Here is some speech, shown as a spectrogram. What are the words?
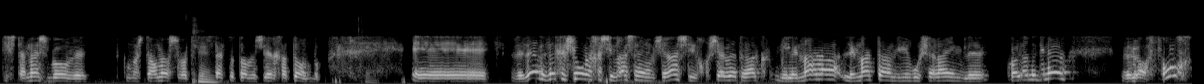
תשתמש בו, וכמו שאתה אומר, שלא כן. תפספס אותו ושיהיה לך טוב בו. כן. אה, וזה, וזה קשור לחשיבה של הממשלה, שהיא חושבת רק מלמעלה, למטה, מירושלים לכל המדינה, ולא הפוך.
